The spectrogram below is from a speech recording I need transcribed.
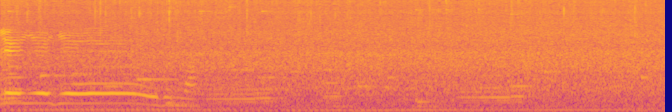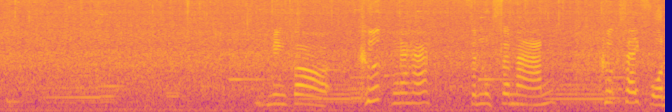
เย่เย่เย่ มิงก็คึกนะคะ สนุกสนานคึกใช้ฝน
